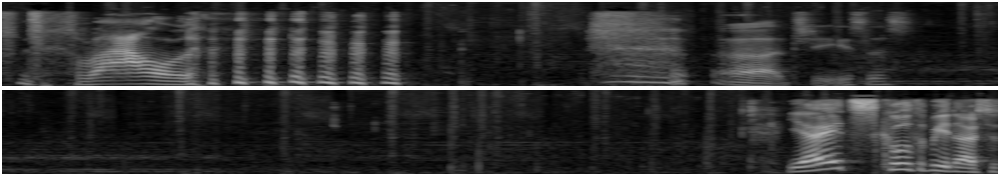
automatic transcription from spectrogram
wow. oh Jesus. Yeah, it's cool to be nice to,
